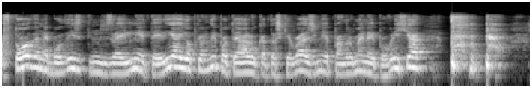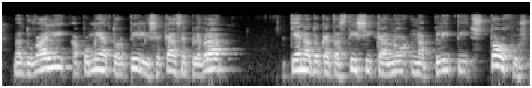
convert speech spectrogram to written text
Αυτό δεν εμποδίζει την Ισραηλινή εταιρεία ή οποιονδήποτε άλλο κατασκευάζει μια επανδρομένα υποβρύχια να του βάλει από μια τορπίλη σε κάθε πλευρά και να το καταστήσει ικανό να πλήττει στόχους.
